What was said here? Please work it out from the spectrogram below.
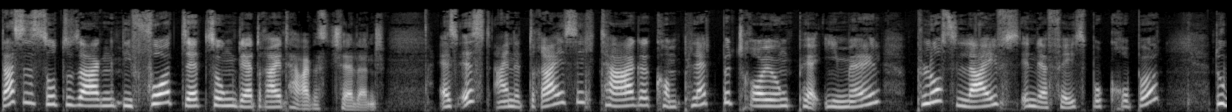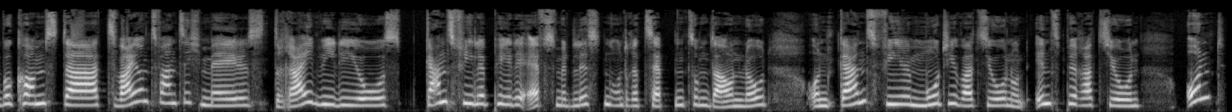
Das ist sozusagen die Fortsetzung der Dreitages-Challenge. Es ist eine 30 Tage Komplettbetreuung per E-Mail plus Lives in der Facebook-Gruppe. Du bekommst da 22 Mails, drei Videos, ganz viele PDFs mit Listen und Rezepten zum Download und ganz viel Motivation und Inspiration und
